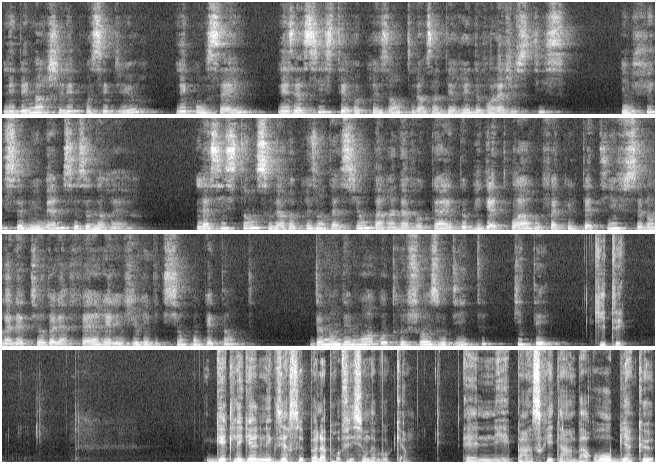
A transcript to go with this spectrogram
les démarches et les procédures, les conseils, les assiste et représente leurs intérêts devant la justice. Il fixe lui-même ses honoraires. L'assistance ou la représentation par un avocat est obligatoire ou facultative selon la nature de l'affaire et les juridictions compétentes. Demandez-moi autre chose ou dites quittez. Quitter. GetLegal n'exerce pas la profession d'avocat. Elle n'est pas inscrite à un barreau, bien que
